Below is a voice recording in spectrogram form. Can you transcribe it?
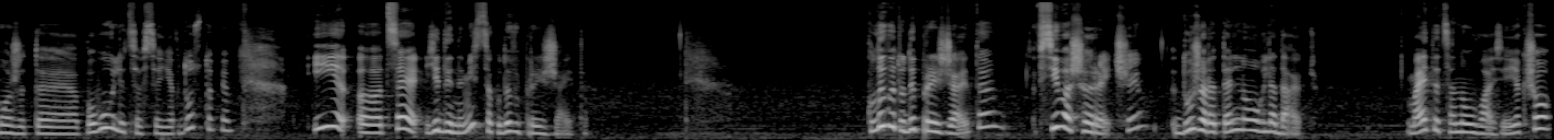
Можете погуглити, це все є в доступі. І е, це єдине місце, куди ви приїжджаєте. Коли ви туди приїжджаєте, всі ваші речі дуже ретельно оглядають. Майте це на увазі. Якщо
